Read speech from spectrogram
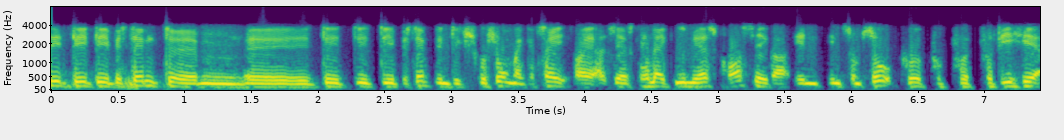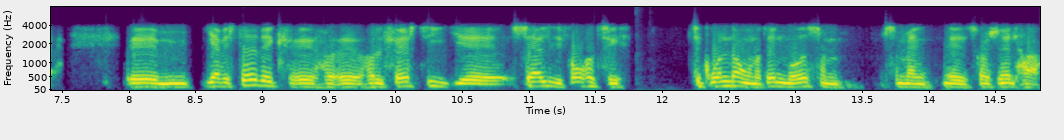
det, det, det, er bestemt, øhm, øh, det, det, det er bestemt en diskussion, man kan tage, og altså, jeg skal heller ikke vide mere skråsikker end, end som så på, på, på, på det her. Øhm, jeg vil stadigvæk øh, øh, holde fast i, øh, særligt i forhold til, til grundloven og den måde, som, som man øh, traditionelt har,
